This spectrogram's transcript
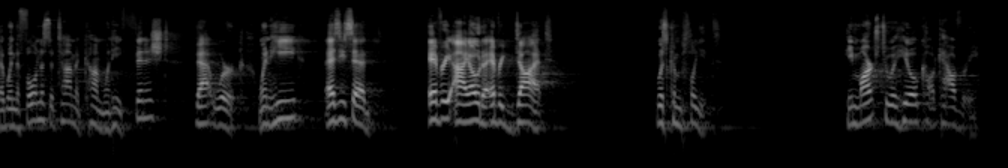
that when the fullness of time had come, when he finished that work, when he, as he said, every iota, every dot was complete, he marched to a hill called Calvary.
